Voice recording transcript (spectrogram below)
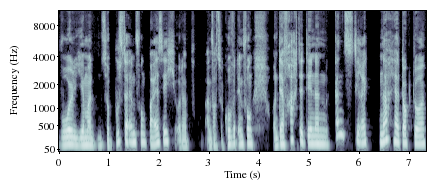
wohl jemanden zur Boosterimpfung bei sich oder einfach zur Covid-Impfung. Und der fragte den dann ganz direkt nach, Herr Doktor,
